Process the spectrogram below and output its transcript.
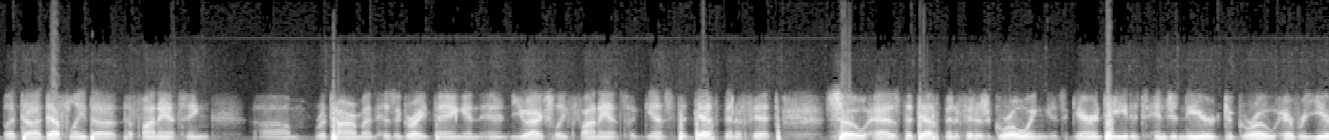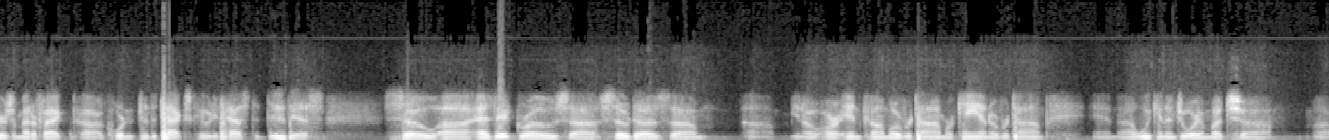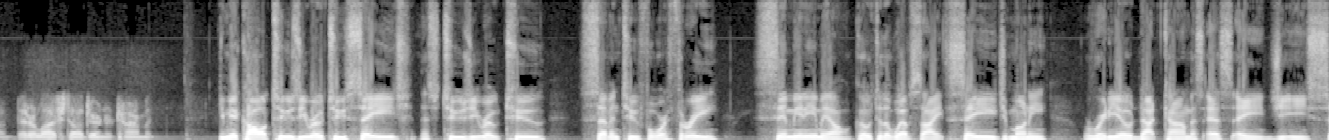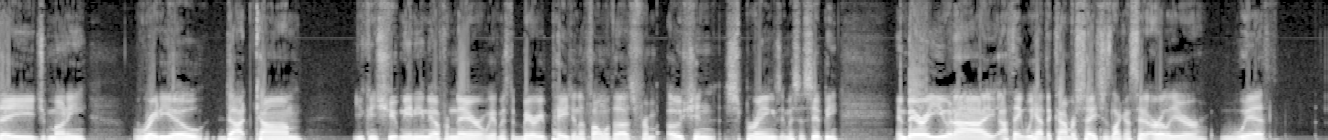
but uh, definitely the the financing. Um, retirement is a great thing, and, and you actually finance against the death benefit. So, as the death benefit is growing, it's guaranteed, it's engineered to grow every year. As a matter of fact, uh, according to the tax code, it has to do this. So, uh, as it grows, uh, so does um, uh, you know our income over time, or can over time, and uh, we can enjoy a much uh, uh, better lifestyle during retirement. Give me a call, 202 SAGE. That's 202 7243. Send me an email. Go to the website, sagemoneyradio.com. That's S A G E, sagemoneyradio.com. You can shoot me an email from there. We have Mr. Barry Page on the phone with us from Ocean Springs, Mississippi. And Barry, you and I, I think we have the conversations, like I said earlier, with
